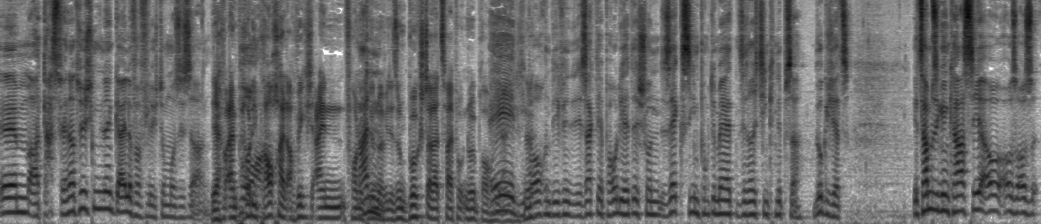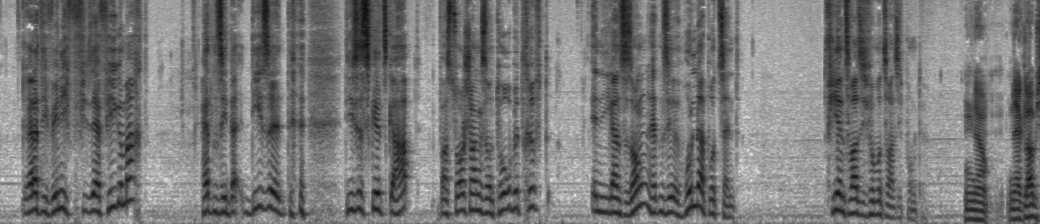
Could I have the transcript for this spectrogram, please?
Ähm, ah, das wäre natürlich eine geile Verpflichtung, muss ich sagen. Ja, vor allem Pauli Boah. braucht halt auch wirklich einen vorne Mann. drin mal wieder. So einen Burgstaller 2.0 brauchen Ey, die ne? brauchen definitiv. Ich sag dir, Pauli hätte schon sechs, sieben Punkte mehr, hätten sie einen richtigen Knipser. Wirklich jetzt. Jetzt haben sie gegen KSC aus, aus relativ wenig sehr viel gemacht. Hätten sie diese, diese Skills gehabt, was Torchancen und Tore betrifft, in die ganze Saison, hätten sie 100%. 24, 25 Punkte. Ja, ja glaube ich,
